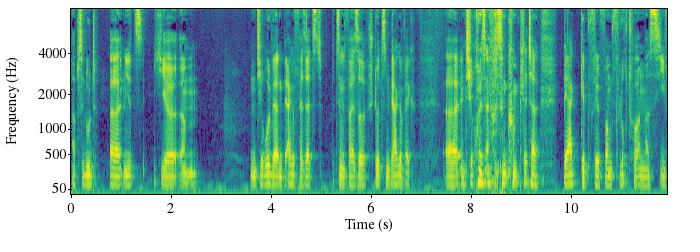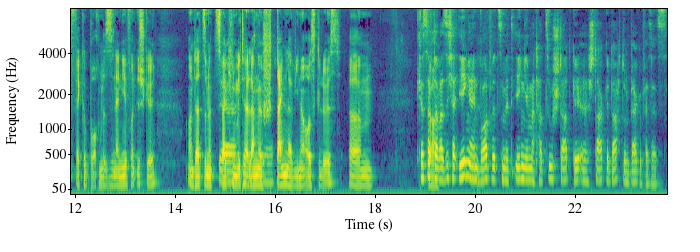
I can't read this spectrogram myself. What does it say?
Absolut. Äh, jetzt hier ähm, in Tirol werden Berge versetzt, beziehungsweise stürzen Berge weg. Äh, in Tirol ist einfach so ein kompletter Berggipfel vom Fluchthornmassiv weggebrochen. Das ist in der Nähe von Ischgl und hat so eine zwei ja, Kilometer lange Steinlawine ausgelöst. Ähm, Christoph, ja. da war sicher irgendein Wortwitz mit irgendjemand hat zu stark, ge äh, stark gedacht und Berge versetzt.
